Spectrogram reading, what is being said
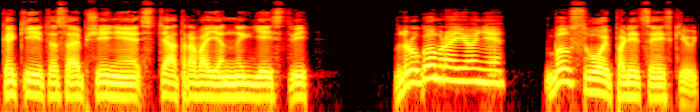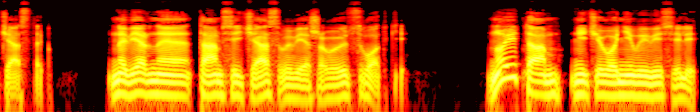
какие-то сообщения с театра военных действий. В другом районе был свой полицейский участок. Наверное, там сейчас вывешивают сводки. Но и там ничего не вывесили.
